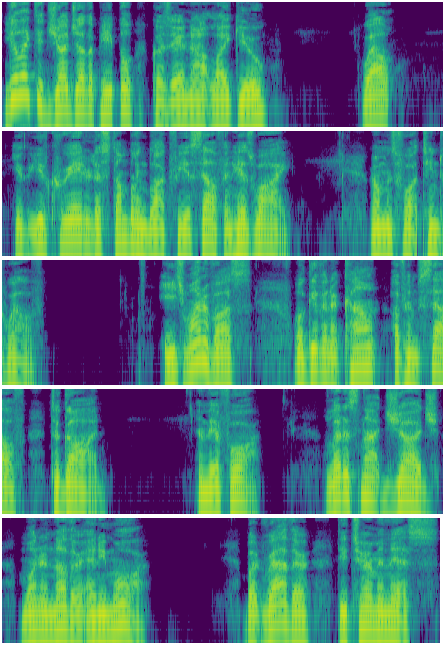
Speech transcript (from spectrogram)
You like to judge other people because they're not like you? Well, you, have created a stumbling block for yourself, and here's why. Romans 14:12. Each one of us will give an account of himself to God. And therefore, let us not judge one another any more, but rather determine this,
